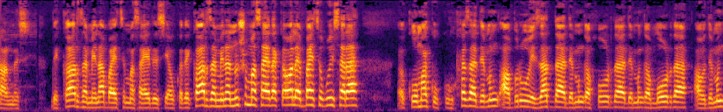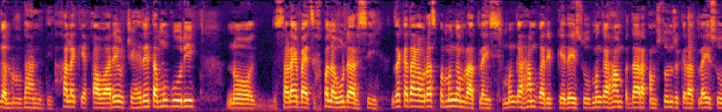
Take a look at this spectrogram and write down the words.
لاړ نه شي د کار زمینه باید چې مساعده شي او که د کار زمینه نشو مساعده کولی باید چې هغوی سره کومک وکړو ښځه د موږ ابرو عزت ده د موږ خور ده د موږ مور ده او د موږ لورګان دي خلک قواره او چهره ته مو ګوري نو سړی باید چې خپله وډارسي ځکه دغه ورځ په موږ هم راتلی سي موږ هم غریب کېدای سو موږ هم په دا رقم ستونزو کې راتلی سو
